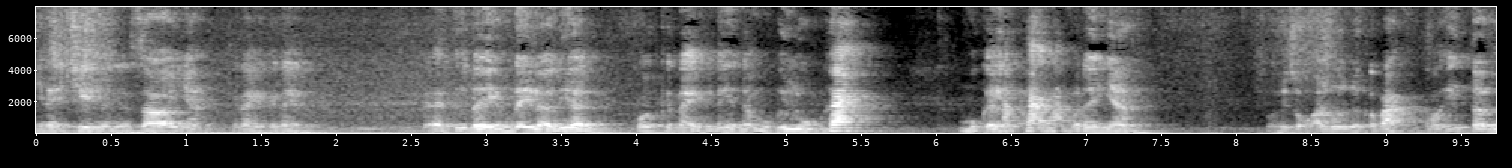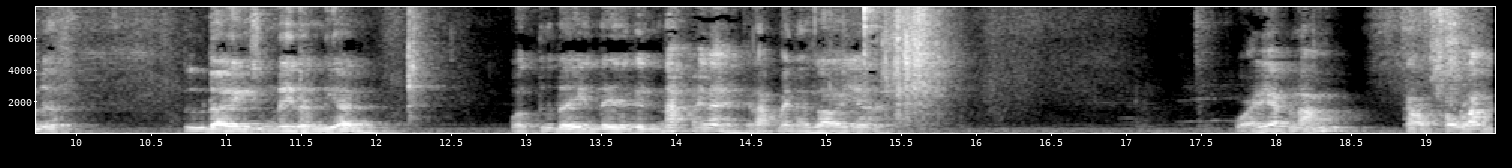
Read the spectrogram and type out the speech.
Như này trên này là rời nhá cái này cái này. Cái này từ đây đến đây là liền còn cái này cái đây là một cái lúm khác một cái lắp khác lắp vào đây nhá. Nói rõ luôn rồi các bác các bác yên tâm nhá. Từ đây xuống đây là liền còn từ đây đến đây là cái nắp này này cái nắp này là rời nhá quả đẹp lắm, cao 65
